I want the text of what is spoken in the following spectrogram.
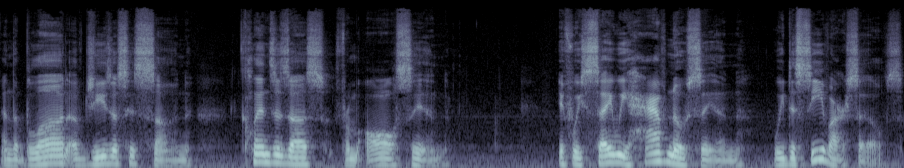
and the blood of Jesus his Son cleanses us from all sin. If we say we have no sin, we deceive ourselves,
